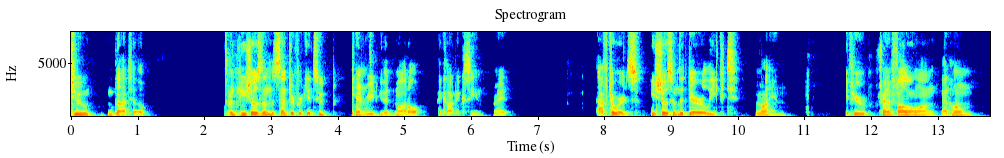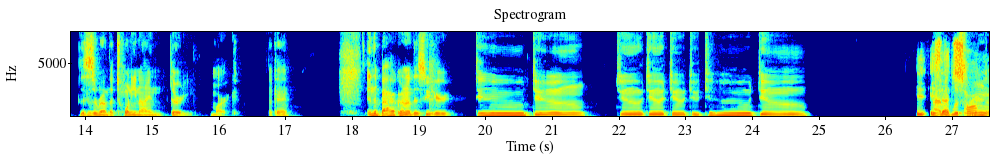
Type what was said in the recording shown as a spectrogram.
to Gato and he shows them the Center for Kids Who Can't Read Good model, iconic scene, right? Afterwards, he shows him the derelict line. If you're trying to follow along at home, this is around the 2930 mark. Okay? In the background of this, you hear do, do, do, do, do, do, do, do. Is, is that listeners. song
